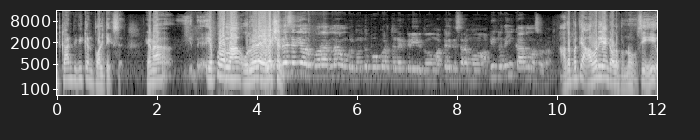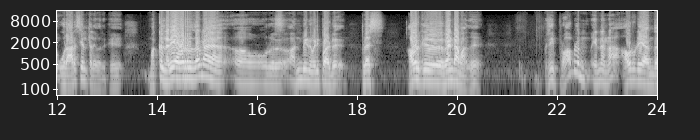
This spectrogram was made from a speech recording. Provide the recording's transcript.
it can be weekend politics ஏன்னா எப்போ வரலாம்? ஒருவேளை எலெக்ஷன் வந்து போக்குவரத்து நெருக்கடி இருக்கும் மக்களுக்கு சிரமம் அப்படின்றதையும் காரணமா சொல்றாங்க. அதை பற்றி அவர் ஏன் கவலை பண்ணும் சி ஒரு அரசியல் தலைவருக்கு மக்கள் நிறைய வர்றது தானே ஒரு அன்பின் வெளிப்பாடு ப்ளஸ் அவருக்கு வேண்டாமா அது? சி ப்ராப்ளம் என்னென்னா அவருடைய அந்த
